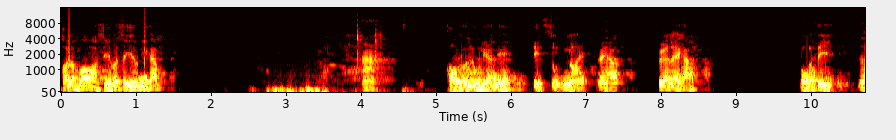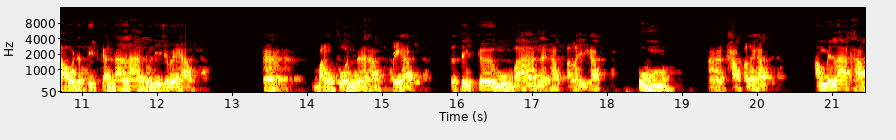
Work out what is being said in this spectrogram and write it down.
พรบเสียภาษีตรงนี้ครับอ่าของรถโรงเรียนนี้ติดสูงหน่อยนะครับ เพื่ออะไรครับ ปกติเราจะติดกันด้านล่างตรงนี้ใช่ไหมครับ อ่า บางคนนะครับเป็นครับ สติกเกอร์หมู่บ้านนะครับ อะไรครับ กลุ่ม อ่าขับอะไรครับอัมเมล่าครับ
